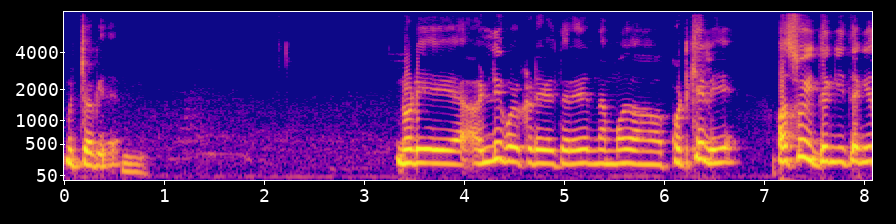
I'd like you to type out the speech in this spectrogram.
ಮುಚ್ಚೋಗಿದೆ. ನೋಡಿ ಹಳ್ಳಿಗಳ ಕಡೆ ಹೇಳ್ತಾರೆ ನಮ್ಮ ಕೊಟ್ಕೆಲಿ ಹಸು ಇದ್ದಂಗೆ ಇದ್ದಂಗೆ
